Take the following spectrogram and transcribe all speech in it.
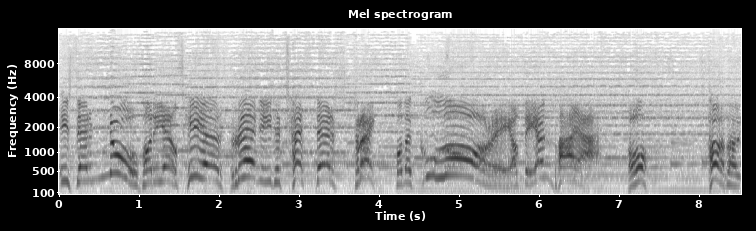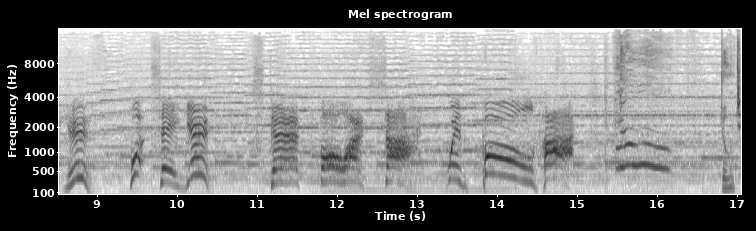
Is there nobody else here ready to test their strength for the glory of the Empire? Oh, how about you? What say you? Step forward, sir, with bold heart! Don't,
